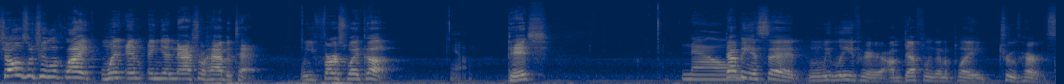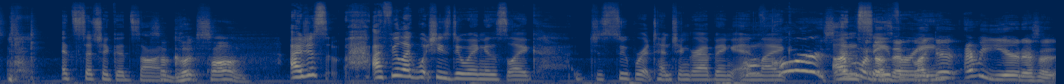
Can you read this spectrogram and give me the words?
Show us what you look like when in, in your natural habitat when you first wake up, Yeah. bitch. Now That being said, when we leave here, I'm definitely gonna play "Truth Hurts." it's such a good song. it's a good song. I just I feel like what she's doing is like just super attention grabbing and like. of like course, everyone does that. Like unsavory. there, every year, there's a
